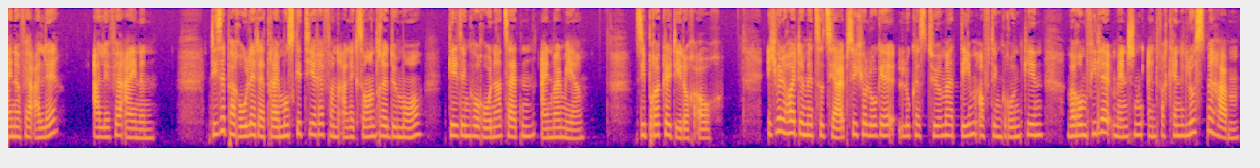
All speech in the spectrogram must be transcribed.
Einer für alle, alle für einen. Diese Parole der drei Musketiere von Alexandre Dumont gilt in Corona-Zeiten einmal mehr. Sie bröckelt jedoch auch. Ich will heute mit Sozialpsychologe Lukas Thürmer dem auf den Grund gehen, warum viele Menschen einfach keine Lust mehr haben,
